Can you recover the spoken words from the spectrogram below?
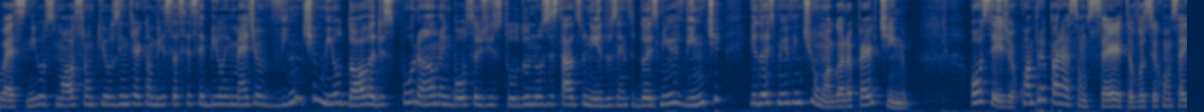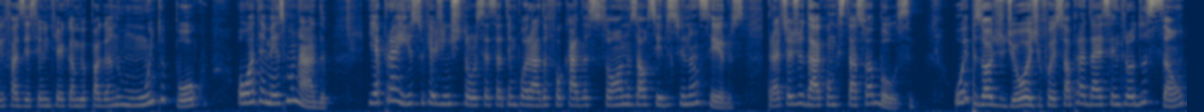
US News mostram que os intercambistas recebiam em média 20 mil dólares por ano em bolsas de estudo nos Estados Unidos entre 2020 e 2021, agora pertinho. Ou seja, com a preparação certa, você consegue fazer seu intercâmbio pagando muito pouco ou até mesmo nada. E é para isso que a gente trouxe essa temporada focada só nos auxílios financeiros, para te ajudar a conquistar sua bolsa. O episódio de hoje foi só para dar essa introdução,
